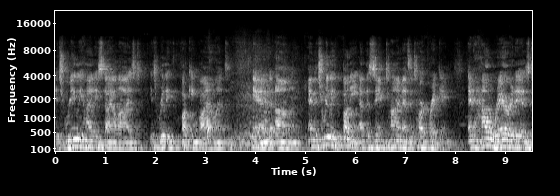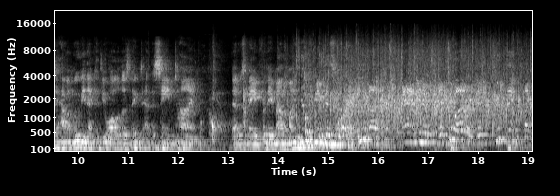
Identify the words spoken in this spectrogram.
It's really highly stylized. It's really fucking violent, and um, and it's really funny at the same time as it's heartbreaking. And how rare it is to have a movie that can do all of those things at the same time. That is made for the amount of money that we made this for. And I mean, there's, two other, two things. Like,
